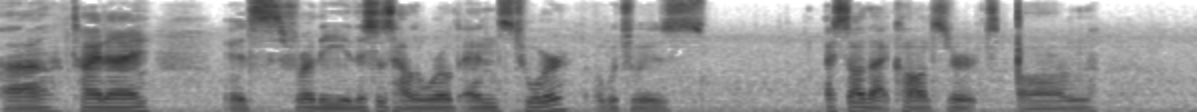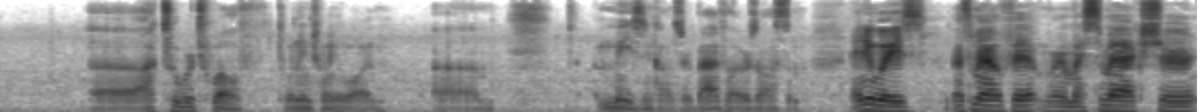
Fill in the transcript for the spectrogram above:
uh, tie dye. It's for the This Is How the World Ends tour, which was I saw that concert on uh, October 12th, 2021. Um, amazing concert. Badflower was awesome. Anyways, that's my outfit. Wearing my SMAC shirt.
